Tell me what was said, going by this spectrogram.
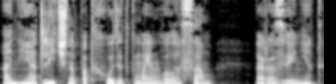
Они отлично подходят к моим волосам. Разве нет?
